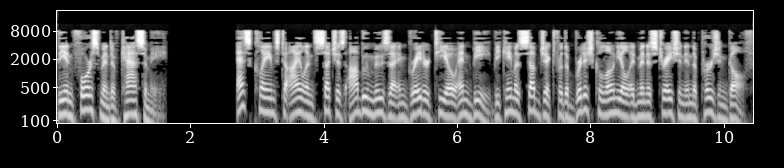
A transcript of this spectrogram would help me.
the enforcement of Qasimi's claims to islands such as Abu Musa and Greater Tonb became a subject for the British colonial administration in the Persian Gulf.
